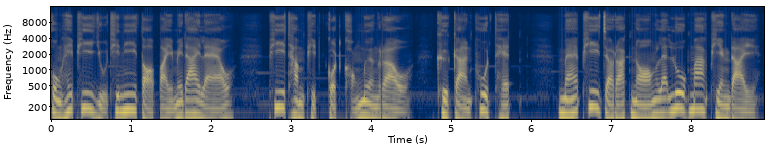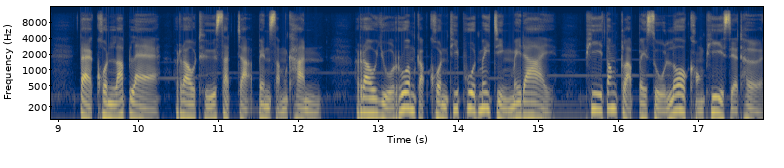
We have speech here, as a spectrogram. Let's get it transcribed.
คงให้พี่อยู่ที่นี่ต่อไปไม่ได้แล้ว พี่ทำผิดกฎของเมืองเรา คือการพูดเท็จ แม้พี่จะรักน้องและลูกมากเพียงใด แต่คนลับแลเราถือสัจจะเป็นสำคัญ เราอยู่ร่วมกับคนที่พูดไม่จริงไม่ได้ พี่ต้องกลับไปสู่โลกของพี่เสียเถิด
